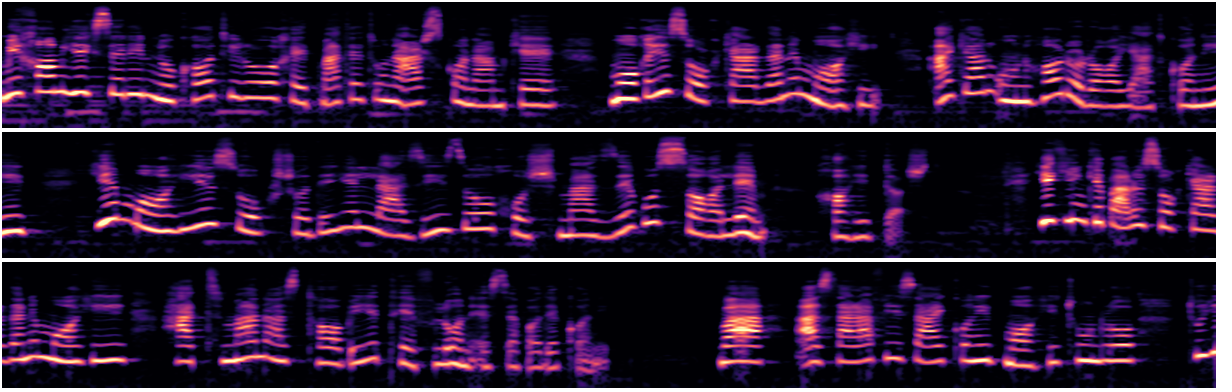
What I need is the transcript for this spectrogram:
می‌خوام یک سری نکاتی رو خدمتتون ارز کنم که موقع سرخ کردن ماهی اگر اونها رو رعایت کنید یه ماهی سرخ شده لذیذ و خوشمزه و سالم خواهید داشت. یکی اینکه برای سرخ کردن ماهی حتما از تابه تفلون استفاده کنید و از طرفی سعی کنید ماهیتون رو توی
